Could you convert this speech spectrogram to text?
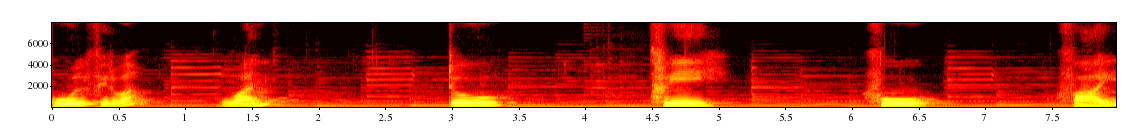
गोल फिरवा. One two three four five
